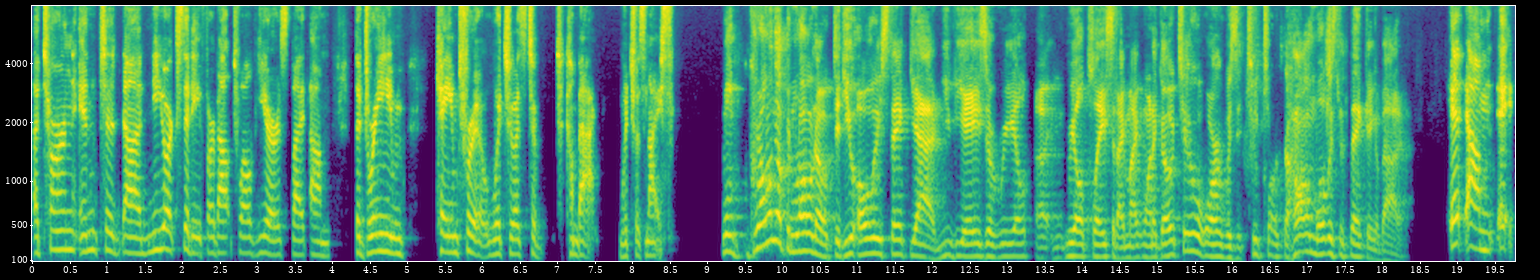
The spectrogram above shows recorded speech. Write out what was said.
a turn into uh, New York City for about 12 years, but um, the dream came true, which was to, to come back, which was nice. Well, growing up in Roanoke, did you always think, yeah, UVA is a real, uh, real place that I might want to go to, or was it too close to home? What was the thinking about it? It, um, it,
